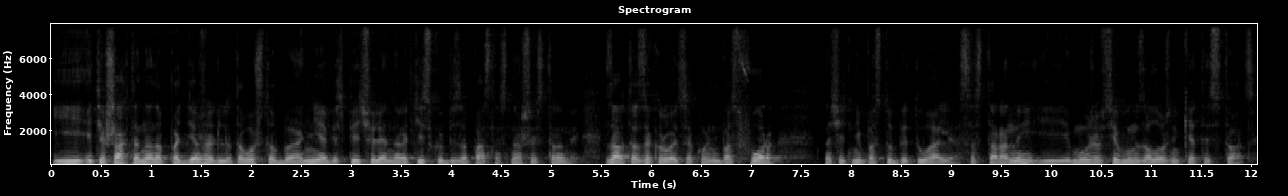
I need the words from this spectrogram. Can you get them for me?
и эти шахты надо поддерживать для того, чтобы они обеспечивали энергетическую безопасность нашей страны. Завтра закроется какой-нибудь Босфор, значит, не поступит уголь со стороны, и мы уже все будем заложники этой ситуации.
